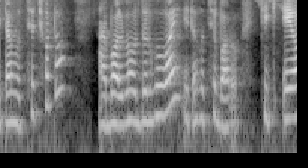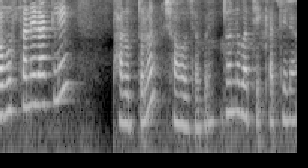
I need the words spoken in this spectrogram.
এটা হচ্ছে ছোট আর বলবাহুর দৈর্ঘ্য ওয়াই এটা হচ্ছে বড়। ঠিক এই অবস্থানে রাখলেই ভারোত্তোলন সহজ হবে। ধন্যবাদ শিক্ষার্থীরা।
